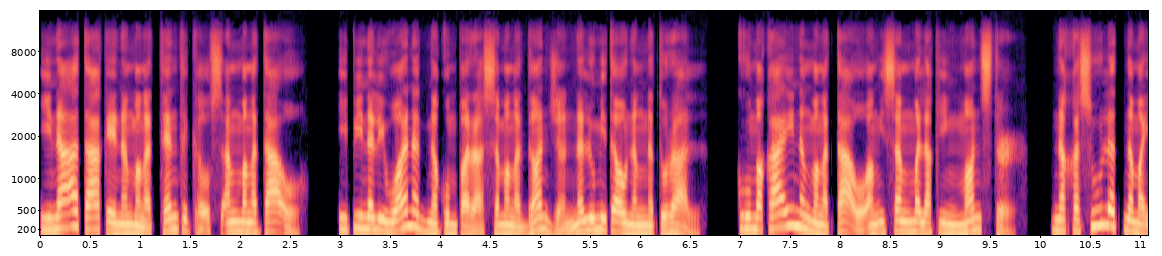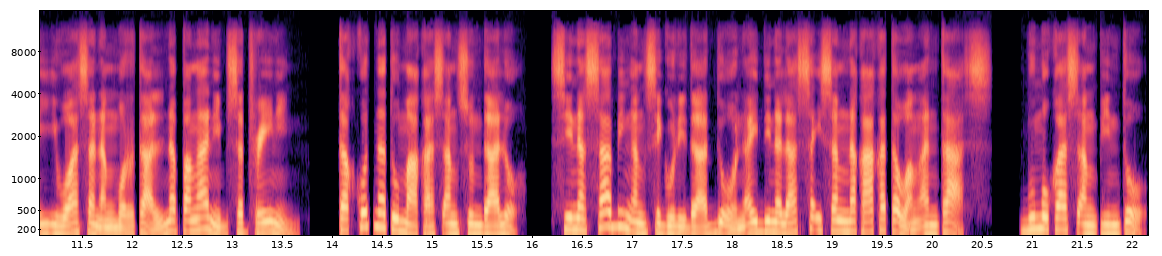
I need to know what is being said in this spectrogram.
Inaatake ng mga tentacles ang mga tao. Ipinaliwanag na kumpara sa mga dungeon na lumitaw ng natural. Kumakain ng mga tao ang isang malaking monster. Nakasulat na maiiwasan ang mortal na panganib sa training. Takot na tumakas ang sundalo. Sinasabing ang seguridad doon ay dinala sa isang nakakatawang antas. Bumukas ang pinto.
